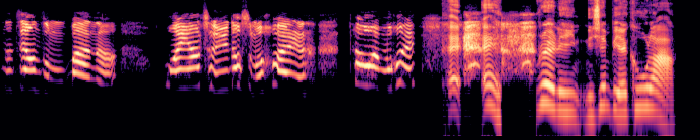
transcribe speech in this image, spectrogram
那这样怎么办呢？阿成遇到什么坏人，他会不会？哎哎，瑞玲，你先别哭啦，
